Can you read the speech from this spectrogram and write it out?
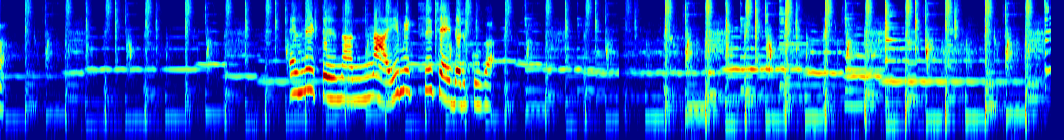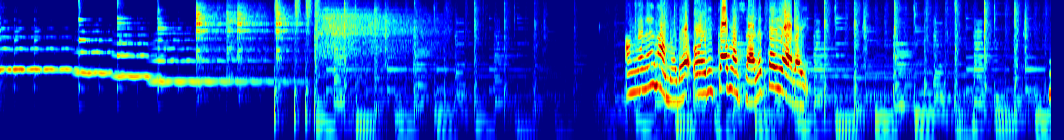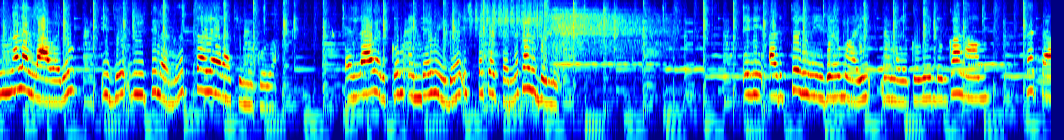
എന്നിട്ട് നന്നായി മിക്സ് ചെയ്തെടുക്കുക. ഓരിക്ക മസാല തയ്യാറായി. നിങ്ങളെല്ലാവരും ഇത് വീട്ടിലൊന്ന് തയ്യാറാക്കി നോക്കുക. എല്ലാവർക്കും എന്റെ വീഡിയോ ഇഷ്ടപ്പെട്ടെന്ന് കരുതുന്നു. ഇനി അടുത്തൊരു വീഡിയോയുമായി ഞങ്ങൾക്ക് വീണ്ടും കാണാം. ടാറ്റാ.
